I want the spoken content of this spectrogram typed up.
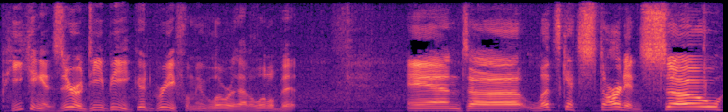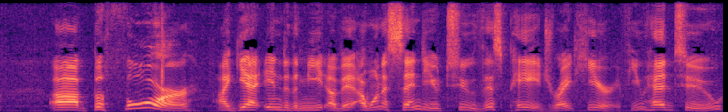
peaking at 0 dB. Good grief. Let me lower that a little bit. And uh, let's get started. So uh, before I get into the meat of it, I want to send you to this page right here. If you head to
